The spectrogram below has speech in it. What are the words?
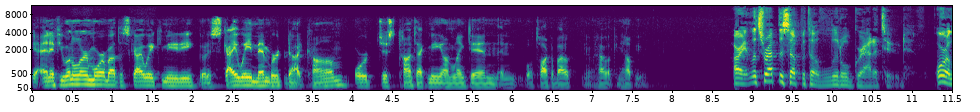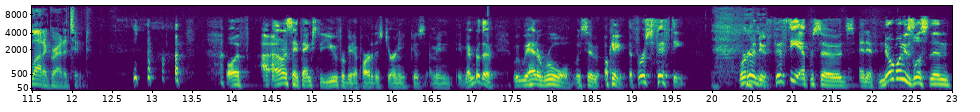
Yeah, and if you want to learn more about the Skyway community, go to skywaymember.com or just contact me on LinkedIn and we'll talk about you know, how it can help you. All right, let's wrap this up with a little gratitude or a lot of gratitude. Well, if I, I want to say thanks to you for being a part of this journey because I mean, remember the we, we had a rule. We said, okay, the first fifty, we're going to do fifty episodes, and if nobody's listening,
